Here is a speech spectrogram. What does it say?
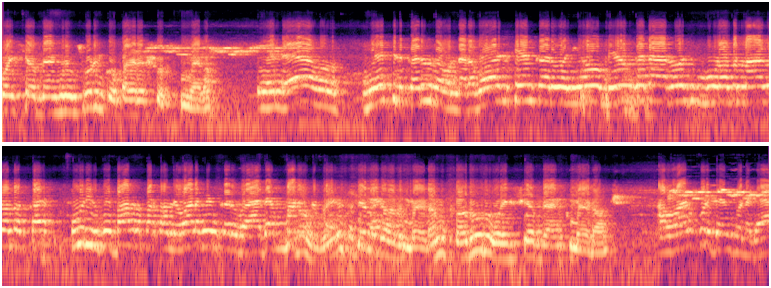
వైశ్య బ్యాంక్ నుంచి కూడా ఇంకో పది లక్షలు వస్తుంది మేడం ఏందే ఏసులు కరువులో ఉండాలి వాళ్ళకి ఏం కరువు అయ్యో మేము కదా రోజుకి మూడు వందలు నాలుగు వందలు క- ఊరికి పోయి బాధ పడుతుంది వాళ్ళకేం కరువు అదమ్మా మేడం వైశ్యలు కాదు madam Karur Vysya bank madam ఆ వాళ్ళకి కూడా బ్యాంక్ ఉండదా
